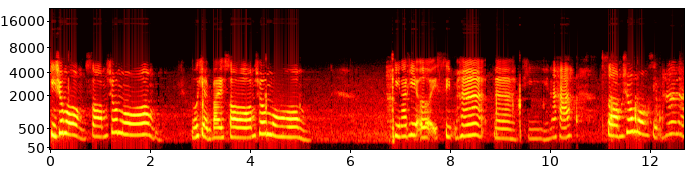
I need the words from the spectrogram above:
กี่ชั่วโมงสองชั่วโมง หนูเขียนไปสองชั่วโมง กี่นาทีเอ่ยสิบห้านาทีนะคะ สองชั่วโมงสิบห้านา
